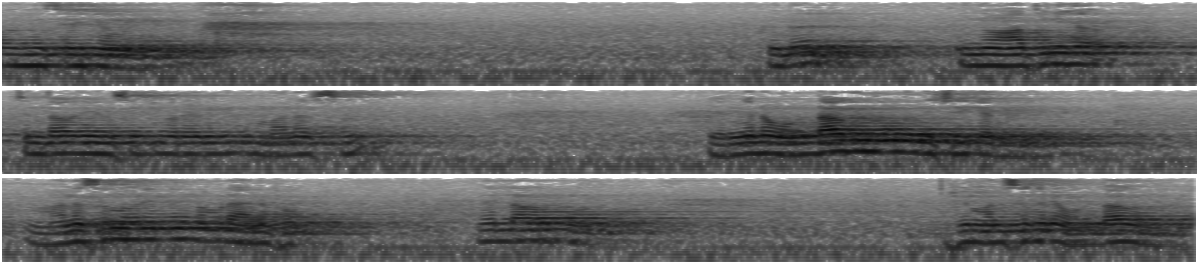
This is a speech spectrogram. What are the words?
അത് നിശ്ചയിക്കാൻ കഴിയും. പിന്നെ ഇന്ന് ആധുനിക ചിന്താഗതി അനുസരിച്ച് പറയുകയാണെങ്കിൽ മനസ്സ് എങ്ങനെ ഉണ്ടാകുന്നു എന്ന് നിശ്ചയിക്കാൻ കഴിയും. മനസ്സെന്ന് പറയുന്നത് നമ്മുടെ അനുഭവം. അതെല്ലാവർക്കും ഉണ്ട്. പക്ഷെ മനസ്സങ്ങനെ ഉണ്ടാകുന്നു.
